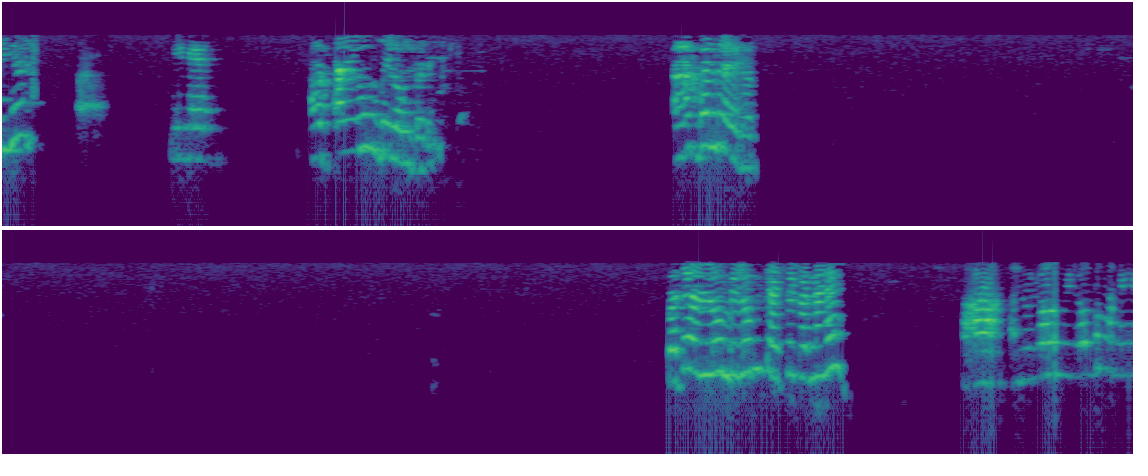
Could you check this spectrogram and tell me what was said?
ठीक है? ठीक है। अब रूम बिलोंग करें आँख बंद रहेगा। पता है अनुलोम विलोम कैसे करना है? हाँ अनुलोम विलोम हमें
